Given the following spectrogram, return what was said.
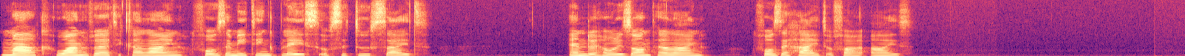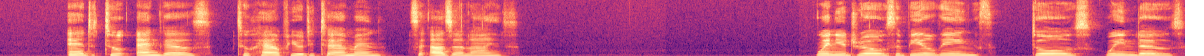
Mark one vertical line for the meeting place of the two sides and a horizontal line for the height of our eyes. Add two angles to help you determine the other lines. When you draw the buildings, doors, windows,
